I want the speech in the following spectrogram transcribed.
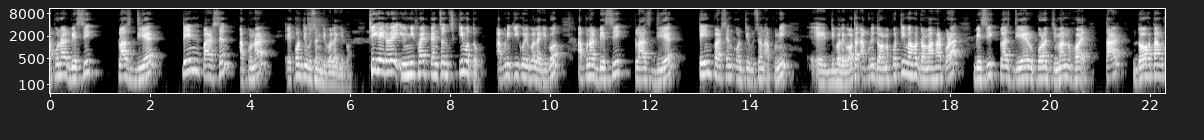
আপোনাৰ বেচিক প্লাছ দিয়ে টেন পাৰ্চেণ্ট আপোনাৰ কণ্ট্ৰিবিউশ্যন দিব লাগিব। ঠিক সেইদৰে ইউনিফাইড পেঞ্চন স্কিমতো আপুনি কি কৰিব লাগিব? আপোনাৰ বেচিক প্লাছ দিয়ে টেন পাৰ্চেণ্ট কণ্ট্ৰিবিউশ্যন আপুনি দিব লাগিব। অৰ্থাৎ আপুনি দৰমহা প্ৰতি মাহৰ দৰমহাৰ পৰা বেচিক প্লাছ ডিএৰ ওপৰত যিমান হয় তাৰ দহ শতাংশ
